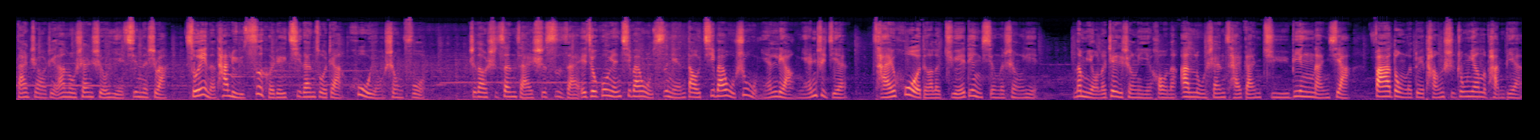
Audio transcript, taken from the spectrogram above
大家知道这个安禄山是有野心的，是吧？所以呢，他屡次和这个契丹作战，互有胜负。直到十三载、十四载，也就公元七百五四年到七百五十五年两年之间，才获得了决定性的胜利。那么有了这个胜利以后呢，安禄山才敢举兵南下，发动了对唐室中央的叛变。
